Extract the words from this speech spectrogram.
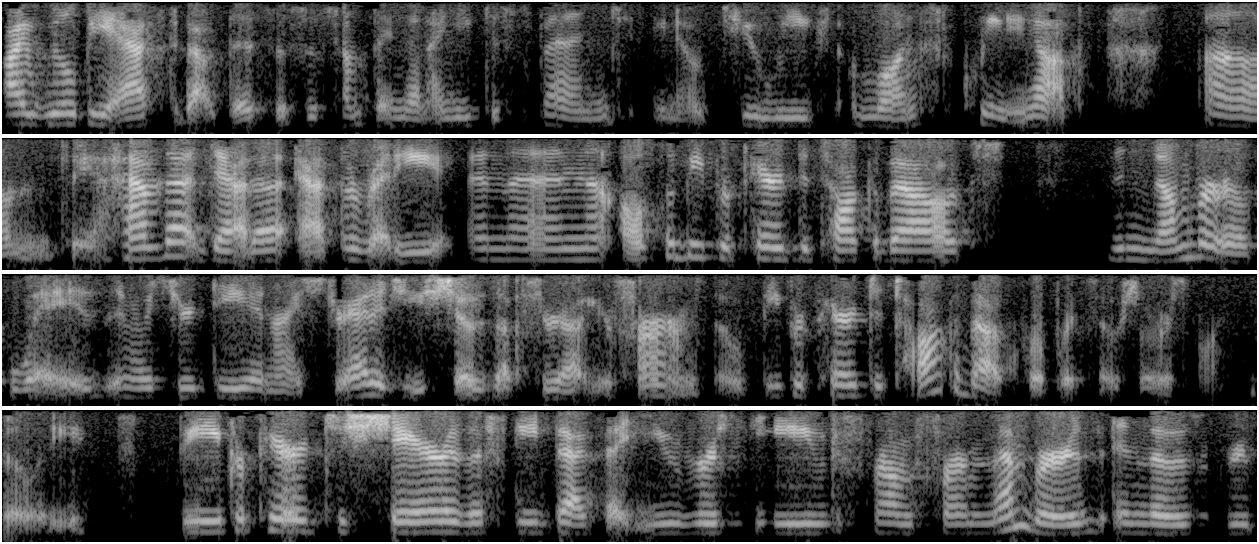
I will be asked about this. This is something that I need to spend, you know, two weeks, a month cleaning up. Um, so have that data at the ready, and then also be prepared to talk about the number of ways in which your D&I strategy shows up throughout your firm. So be prepared to talk about corporate social responsibility. Be prepared to share the feedback that you've received from firm members in those group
